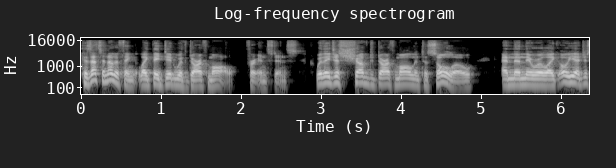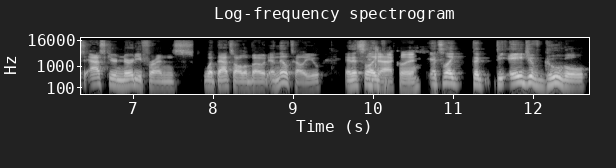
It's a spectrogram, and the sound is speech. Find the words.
cuz that's another thing like they did with Darth Maul, for instance, where they just shoved Darth Maul into Solo and then they were like, "Oh yeah, just ask your nerdy friends what that's all about and they'll tell you." And it's like exactly. it's like the the age of Google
